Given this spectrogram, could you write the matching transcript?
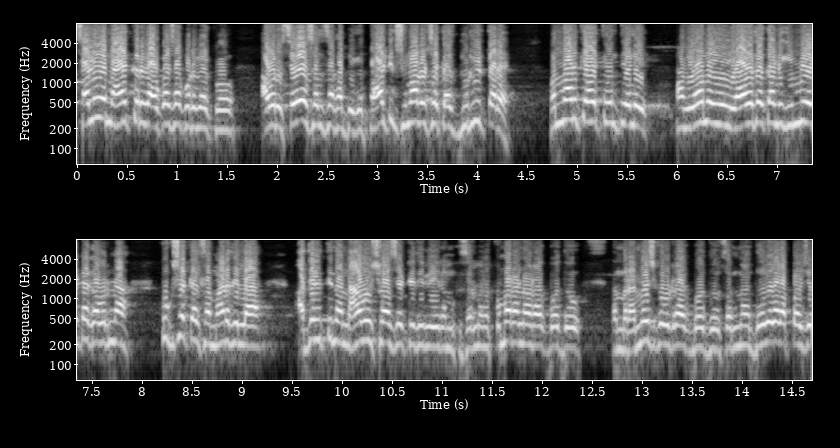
ಸ್ಥಳೀಯ ನಾಯಕರಿಗೆ ಅವಕಾಶ ಕೊಡಬೇಕು, ಅವರು ಸೇವೆ ಸಲ್ಲಿಸಕ್ಕೆ ಪಾರ್ಟಿಗೆ ಸುಮಾರು ವರ್ಷ ಕೆಲಸ ದುಡಿದಿರ್ತಾರೆ. ಹೊಂದಾಣಿಕೆ ಆಯ್ತು ಅಂತ ಹೇಳಿ ನಾವು ಏನು ಯಾವುದೇ ಕಾರಣಕ್ಕೆ ಇಮಿಡಿಯೇಟ್ ಆಗಿ ಅವ್ರನ್ನ ಕುಗ್ಸೋ ಕೆಲಸ ಮಾಡೋದಿಲ್ಲ. ಅದೇ ರೀತಿ ನಾವು ವಿಶ್ವಾಸ ಇಟ್ಟಿದ್ದೀವಿ, ನಮ್ಮ ಸನ್ಮಾನ ಕುಮಾರಣ್ಣವ್ರು ಆಗ್ಬೋದು ನಮ್ಮ ರಮೇಶ್ ಗೌಡ್ರ ಆಗ್ಬೋದು ಸನ್ಮಾನ ದೇವೇಗೌಡಪ್ಪಾಜಿ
